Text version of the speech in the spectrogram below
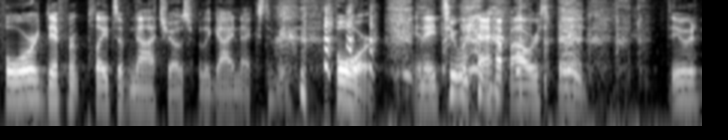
Four different plates of nachos for the guy next to me. Four in a two and a half hour span. Dude,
